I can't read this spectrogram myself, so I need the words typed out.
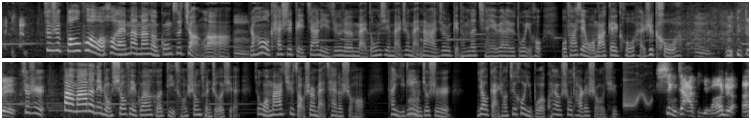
就是包括我后来慢慢的工资涨了啊，嗯，然后我开始给家里就是买东西，买这买那，就是给他们的钱也越来越多。以后我发现我妈该抠还是抠啊。嗯，对，就是爸妈的那种消费观和底层生存哲学。就我妈去早市买菜的时候，她一定就是。要赶上最后一波，快要收摊的时候去，性价比王者啊！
